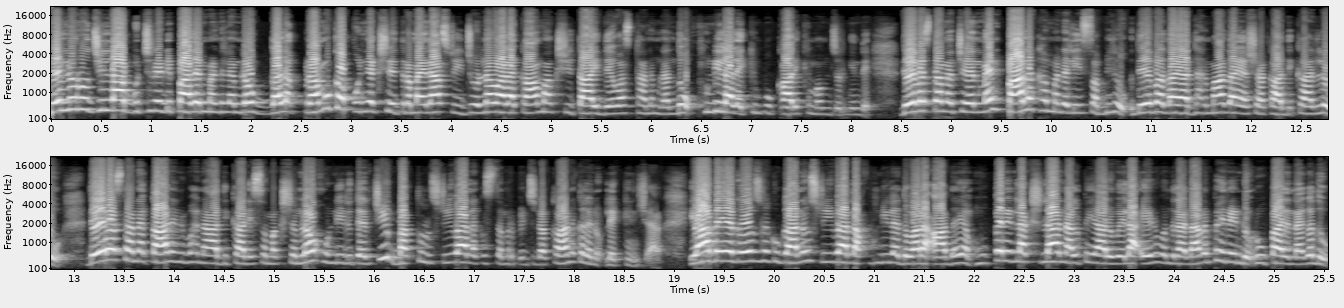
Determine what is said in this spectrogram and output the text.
నెల్లూరు జిల్లా బుచ్చిరెడ్డిపాలెం మండలంలో గల ప్రముఖ పుణ్యక్షేత్రమైన శ్రీ జొన్నవాడ కామాక్షి తాయి దేవస్థానం నందు హుండీల లెక్కింపు కార్యక్రమం జరిగింది. దేవస్థాన చైర్మన్ పాలక మండలి సభ్యులు దేవాదాయ ధర్మాదాయ శాఖ అధికారులు దేవస్థాన కార్యనిర్వహణ అధికారి సమక్షంలో హుండీలు తెరిచి భక్తులు శ్రీవార్లకు సమర్పించిన కానుకలను లెక్కించారు. యాభై ఏడు రోజులకు గాను శ్రీవార్ల హుండీల ద్వారా ఆదాయం ముప్పై రెండు లక్షల నలభై ఆరు వేల ఏడు వందల నలభై రెండు రూపాయల నగదు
